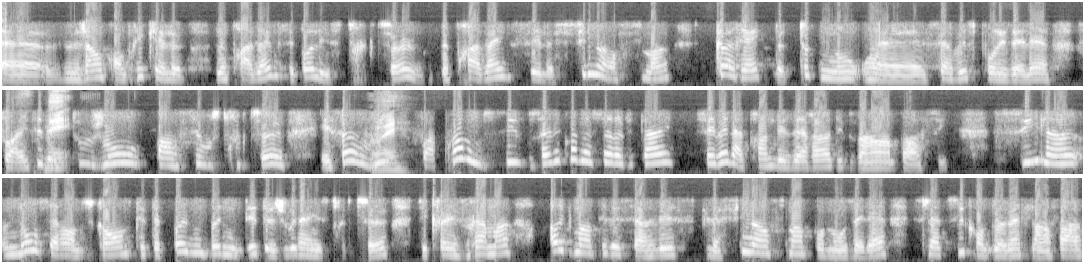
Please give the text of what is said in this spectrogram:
euh, les gens ont compris que le, le problème, c'est pas les structures. Le problème, c'est le financement correct de tous nos euh, services pour les élèves. Il faut arrêter Mais- de toujours penser aux structures. Et ça, oui, il Ouais. faut apprendre aussi. Vous savez quoi, M. Robitaille? C'est bien d'apprendre des erreurs des gouvernements passés. Si, là, nous, on s'est rendu compte que c'était pas une bonne idée de jouer dans les structures, qu'il fallait vraiment augmenter le service puis le financement pour nos élèves, c'est là-dessus qu'on doit mettre l'emphase.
